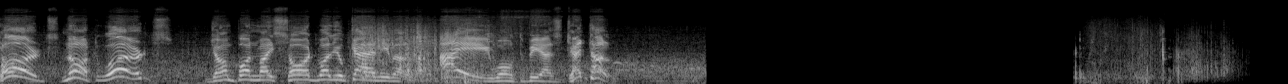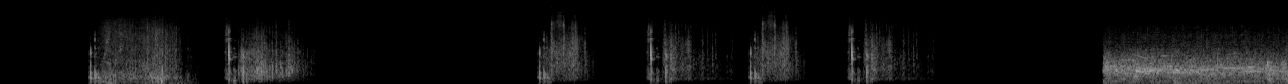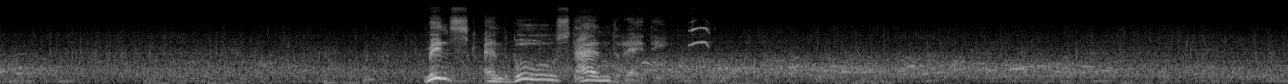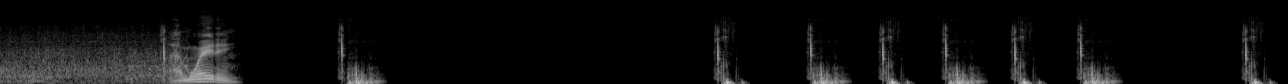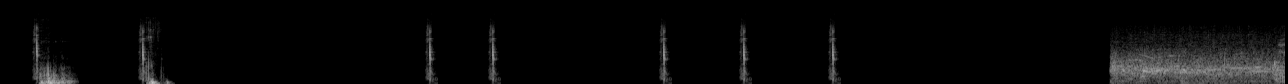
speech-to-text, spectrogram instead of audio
Swords, not words! Jump on my sword while you can, evil. I won't be as gentle. Minsc and Boo stand ready. I'm waiting.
